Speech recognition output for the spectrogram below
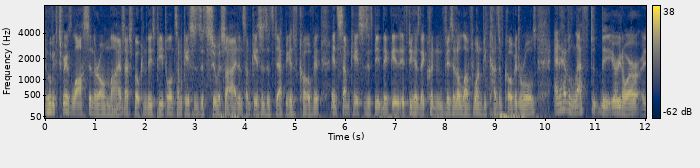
who've experienced loss in their own lives. I've spoken to these people. In some cases, it's suicide suicide. In some cases, it's death because of COVID. In some cases, it's be, they, it's because they couldn't visit a loved one because of COVID rules, and have left the you know or uh,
